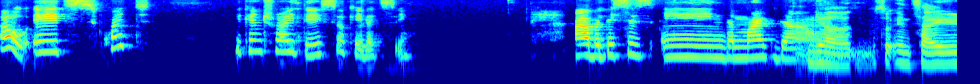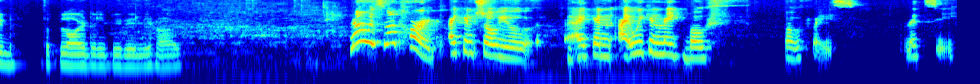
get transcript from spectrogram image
Oh, it's quite. You can try this. Okay, let's see. Ah, but this is in the markdown. Yeah, so inside the plot it'll be really hard. No, it's not hard. I can show you. I can. I we can make both both ways. Let's see.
